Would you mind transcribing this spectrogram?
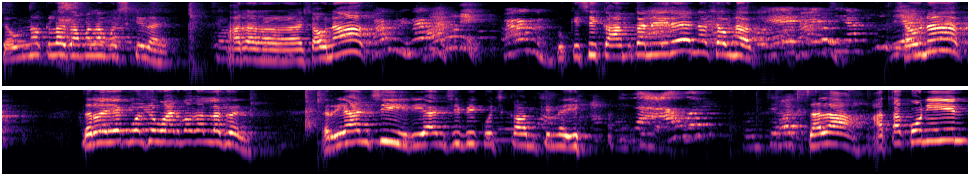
शौनकला जमायला मुश्किल आहे. अरे शौनक! तू किसी काम का नाही रे ना शौनक. शौनक! जरा एक वर्ष वाट बघायला लागेल. रियांशी रियांशी भी कुछ काम की नाही. चला आता कोण येईल?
